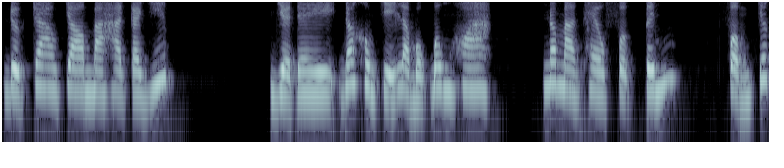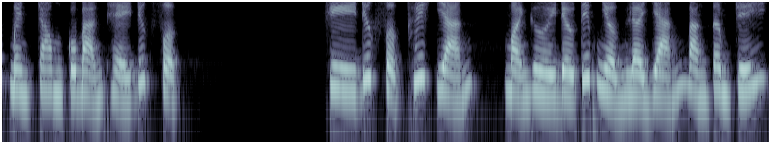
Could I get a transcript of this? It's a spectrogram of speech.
được trao cho Mahakajip. Giờ đây nó không chỉ là một bông hoa, nó mang theo Phật tính, phẩm chất bên trong của bản thể Đức Phật. Khi Đức Phật thuyết giảng, mọi người đều tiếp nhận lời giảng bằng tâm trí.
